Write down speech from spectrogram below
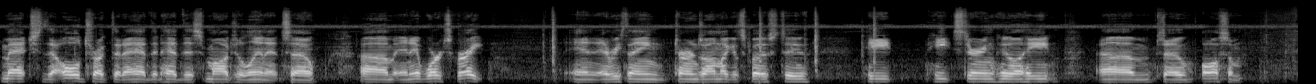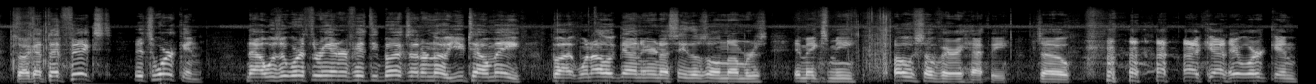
match the old truck that I had that had this module in it so um, and it works great and everything turns on like it's supposed to heat heat steering wheel heat um, so awesome so I got that fixed it's working. Now, was it worth 350 bucks? I don't know. You tell me. But when I look down here and I see those little numbers, it makes me oh so very happy. So, I got it working.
